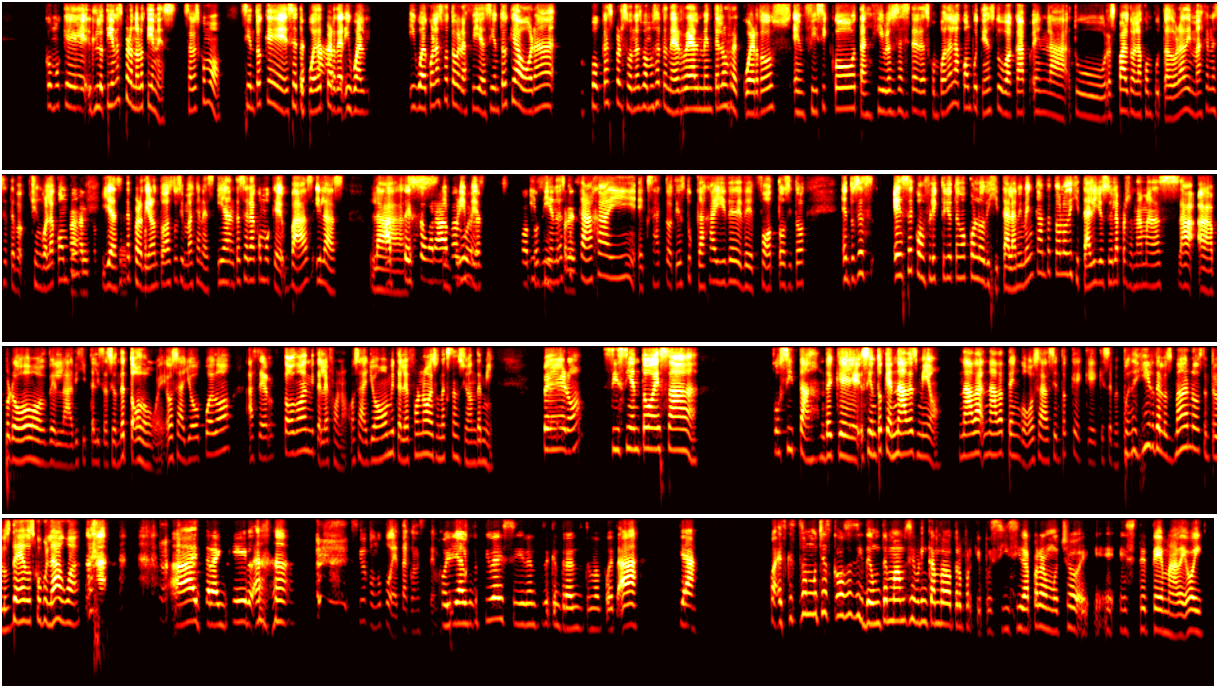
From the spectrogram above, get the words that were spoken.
como que lo tienes pero no lo tienes, ¿sabes? Como, siento que se te puede perder igual, igual con las fotografías, siento que ahora pocas personas vamos a tener realmente los recuerdos en físico tangibles. O sea, si te descompone la compu y tienes tu backup en la, tu respaldo en la computadora de imágenes, se te chingó la compu y ya se te perdieron todas tus imágenes. Y antes era como que vas y las, las imprimes. y tienes tu caja ahí, exacto, tienes tu caja ahí de, de fotos y todo. Entonces, ese conflicto yo tengo con lo digital. A mí me encanta todo lo digital y yo soy la persona más a, pro de la digitalización de todo, güey. O sea, yo puedo hacer todo en mi teléfono. O sea, yo, mi teléfono es una extensión de mí. Pero sí siento esa cosita de que siento que nada es mío. Nada, nada tengo. O sea, siento que, que, que se me puede ir de las manos, entre los dedos, como el agua. Ay, tranquila. Que me pongo poeta con este tema. Oye, algo te iba a decir antes de que entrara en el tema poeta. Ah, ya. es que son muchas cosas y de un tema vamos a ir brincando a otro porque pues sí, sí da para mucho eh, eh, este tema de hoy.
